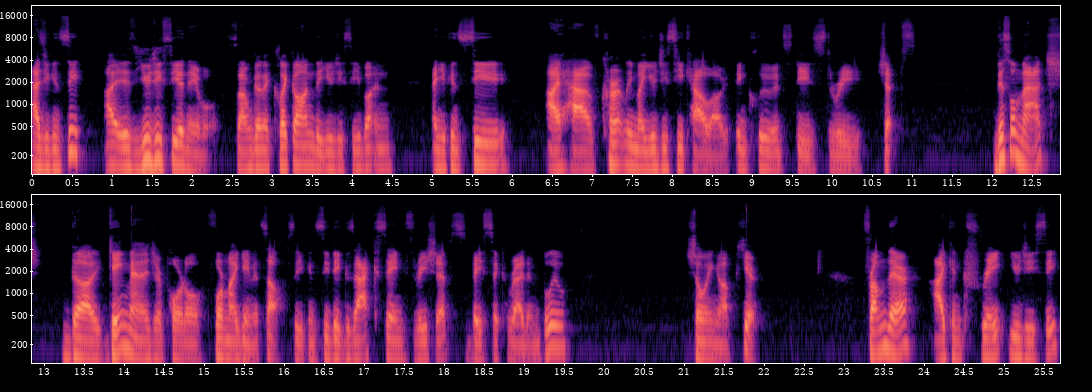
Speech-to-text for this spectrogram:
as you can see, I is UGC enabled. So I'm going to click on the UGC button and you can see I have currently my UGC catalog includes these three ships. This will match the game manager portal for my game itself. So you can see the exact same three ships, basic, red, and blue, showing up here. From there, I can create UGC,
